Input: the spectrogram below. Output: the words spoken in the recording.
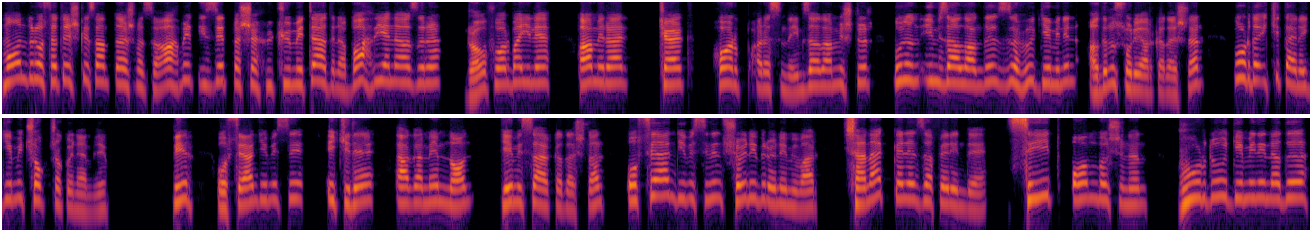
Mondros Ateşkes Antlaşması Ahmet İzzet Paşa hükümeti adına Bahriye Nazırı Rauf Orbay ile Amiral Kirk Horp arasında imzalanmıştır. Bunun imzalandığı zırhlı geminin adını soruyor arkadaşlar. Burada iki tane gemi çok çok önemli. Bir Osean gemisi, iki de Agamemnon gemisi arkadaşlar. Osean gemisinin şöyle bir önemi var. Çanakkale zaferinde Seyit Onbaşı'nın vurduğu geminin adı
